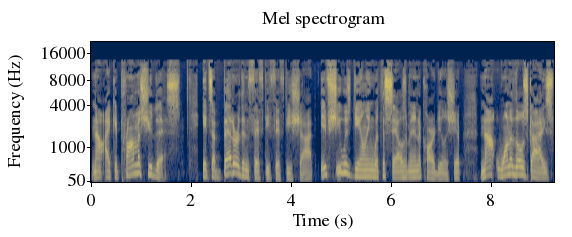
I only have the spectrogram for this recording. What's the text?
Now, I could promise you this it's a better than 50 50 shot if she was dealing with a salesman in a car dealership, not one of those guys.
